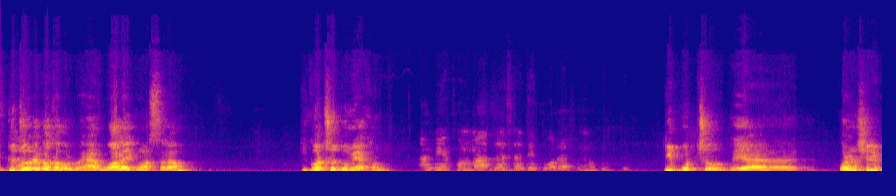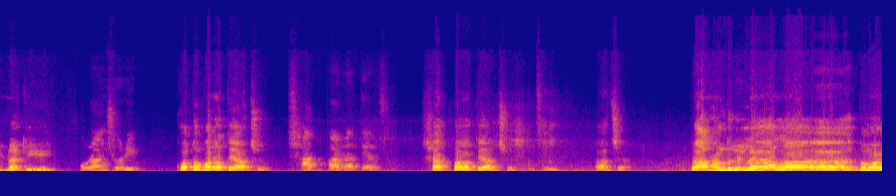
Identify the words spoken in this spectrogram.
একটু জোরে কথা বলব। হ্যাঁ ওয়ালাইকুম আসসালাম। কি করছ তুমি এখন? আমি এখন মাদ্রাসাতে পড়াশোনা করতে কি পড়ছো? কোরআন শরীফ নাকি কোরআন শরীফ। কত পাড়াতে আছো? সাত পাড়াতে আছি। সাত পাড়াতে আছো? আচ্ছা। তো আলহামদুলিল্লাহ আল্লাহ তোমার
